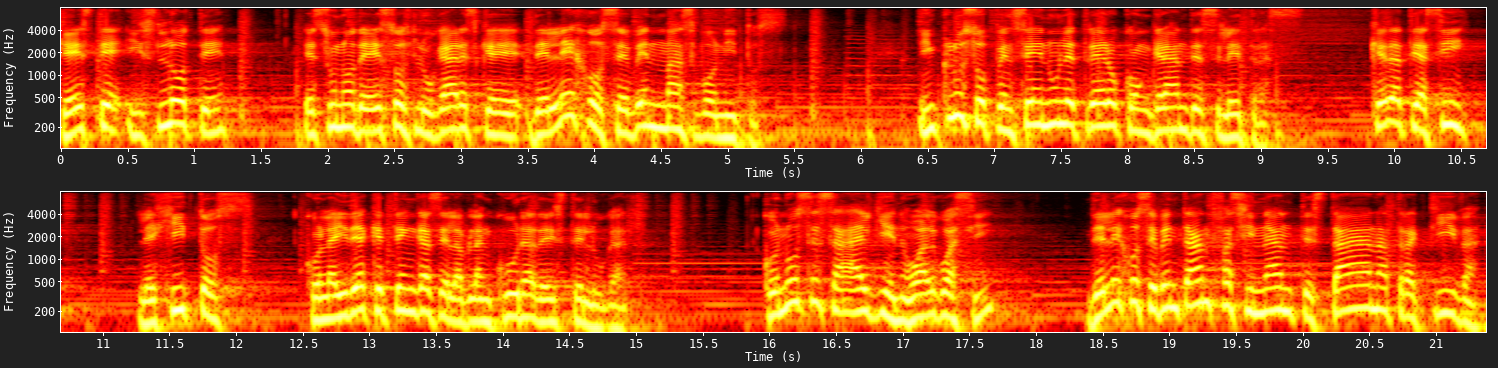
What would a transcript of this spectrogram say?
que este islote es uno de esos lugares que de lejos se ven más bonitos. Incluso pensé en un letrero con grandes letras. Quédate así, lejitos, con la idea que tengas de la blancura de este lugar. ¿Conoces a alguien o algo así? De lejos se ven tan fascinantes, tan atractiva,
